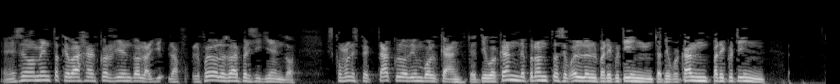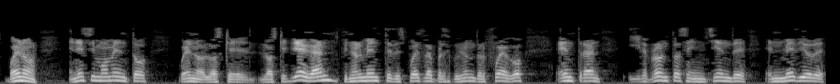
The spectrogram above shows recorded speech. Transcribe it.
En ese momento que bajan corriendo, el fuego los va persiguiendo. Es como un espectáculo de un volcán. Teotihuacán de pronto se vuelve el paricutín, Teotihuacán, paricutín. Bueno, en ese momento, bueno, los que, los que llegan, finalmente, después de la persecución del fuego, entran y de pronto se enciende en medio de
